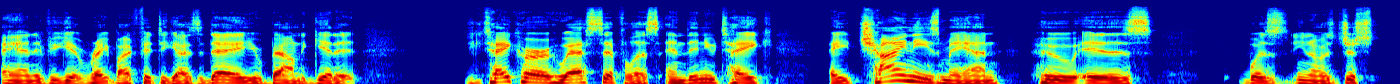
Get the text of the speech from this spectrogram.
And if you get raped by 50 guys a day, you're bound to get it. You take her who has syphilis, and then you take a Chinese man who is was you know is just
